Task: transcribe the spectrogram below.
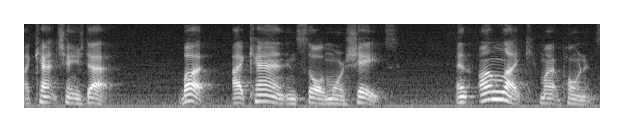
I can't change that. But I can install more shades. And unlike my opponents,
